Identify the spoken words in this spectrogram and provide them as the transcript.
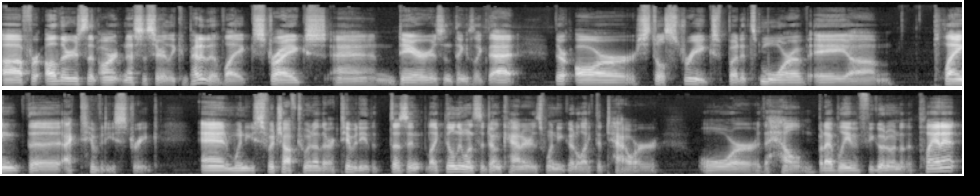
Uh, for others that aren't necessarily competitive, like strikes and dares and things like that, there are still streaks, but it's more of a um, playing the activity streak. And when you switch off to another activity that doesn't like the only ones that don't counter is when you go to like the tower or the helm. But I believe if you go to another planet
